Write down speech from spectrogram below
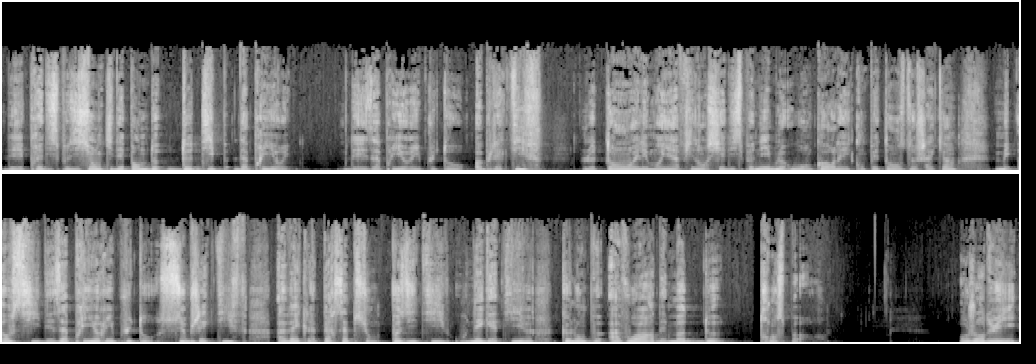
Des prédispositions qui dépendent de deux types d'a priori des a priori plutôt objectifs, le temps et les moyens financiers disponibles ou encore les compétences de chacun, mais aussi des a priori plutôt subjectifs avec la perception positive ou négative que l'on peut avoir des modes de transport. Aujourd'hui,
